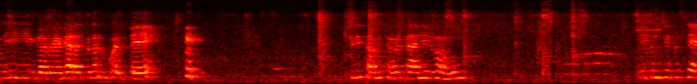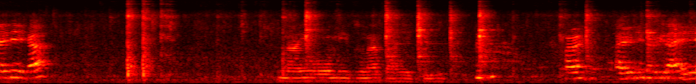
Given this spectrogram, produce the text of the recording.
मी घर घरातूनच बोलते. श्री स्वामी समर्थ अनिल भाऊ? ही तुमची दुसरी आयडी आहे का? नाही हो मी जुनाच आहे की आयडी नवीन आहे.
